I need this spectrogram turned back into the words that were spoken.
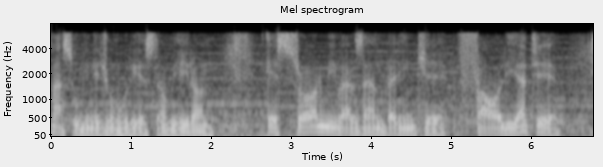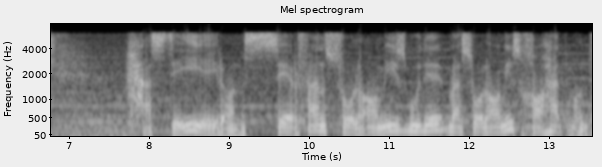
مسئولین جمهوری اسلامی ایران اصرار میورزند بر اینکه فعالیت هسته‌ای ایران صرفا صلح آمیز بوده و صلح آمیز خواهد ماند.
